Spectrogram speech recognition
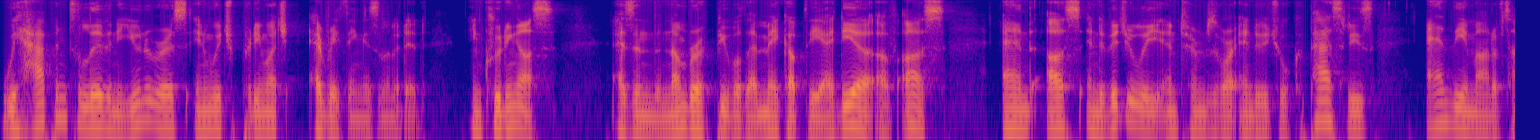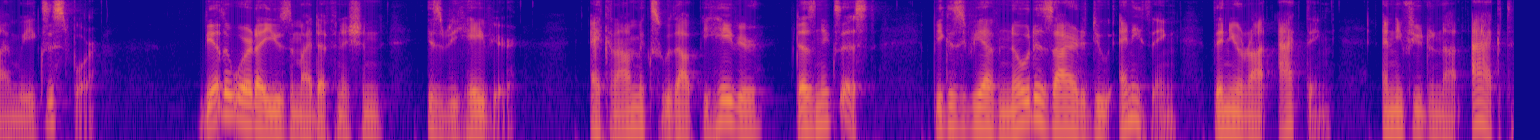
We happen to live in a universe in which pretty much everything is limited, including us, as in the number of people that make up the idea of us, and us individually in terms of our individual capacities and the amount of time we exist for. The other word I use in my definition is behavior. Economics without behavior doesn't exist. Because if you have no desire to do anything, then you're not acting. And if you do not act,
